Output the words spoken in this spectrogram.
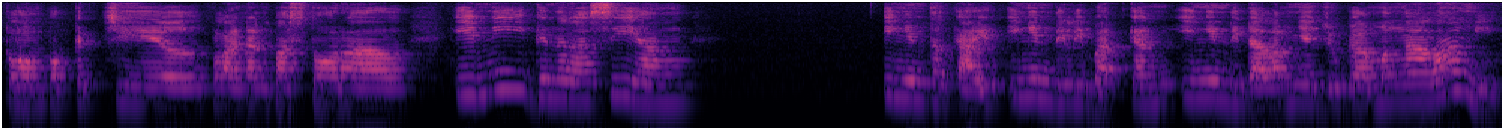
kelompok kecil, pelayanan pastoral. Ini generasi yang ingin terkait, ingin dilibatkan, ingin di dalamnya juga mengalami,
